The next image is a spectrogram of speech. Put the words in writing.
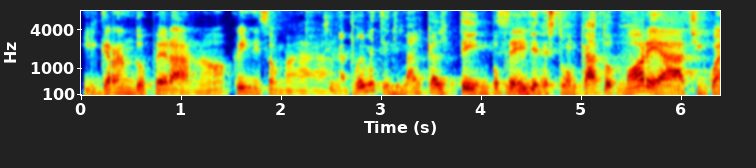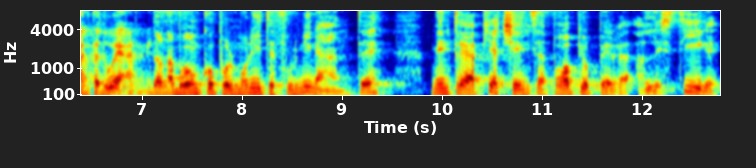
il grandopera, no? Quindi insomma... Sì, ma probabilmente gli manca il tempo perché Sì. lui viene stroncato Muore a 52 anni. da una broncopolmonite fulminante, mentre a Piacenza proprio per allestire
